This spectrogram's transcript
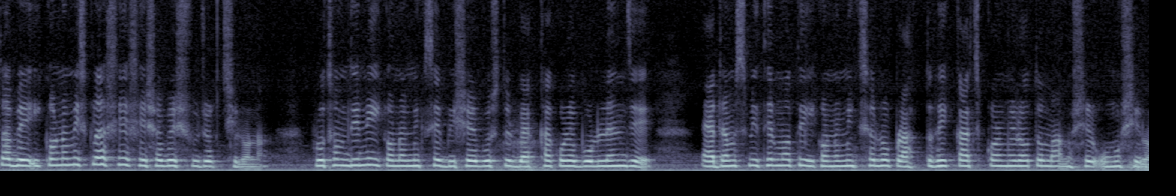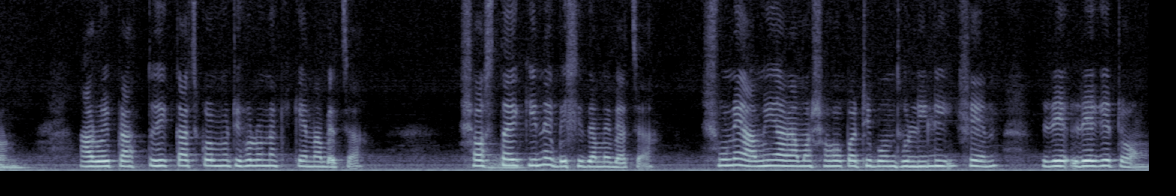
তবে ইকোনমিক্স ক্লাসে সেসবের সুযোগ ছিল না। প্রথম দিনই ইকোনমিক্সের বিষয়বস্তুর ব্যাখ্যা করে বললেন যে, অ্যাডাম স্মিথের মতে ইকোনমিক্স হলো প্রাত্যহিক কাজকর্মেরত মানুষের অনুশীলন। আর ওই প্রাত্যহিক কাজকর্মটি হলো নাকি কেনা বেচা। সস্তায় কিনে বেশি দামে বেচা। শুনে আমি আর আমার সহপাঠী বন্ধু লিলি সেন রেগে টং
